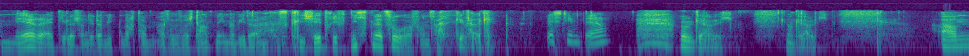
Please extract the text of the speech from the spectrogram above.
mehrere ITler schon, die da mitgemacht haben. Also das erstaunt mir immer wieder. Das Klischee trifft nicht mehr zu auf unser Gewerk. Das stimmt, ja. Unglaublich. Unglaublich. Ähm,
